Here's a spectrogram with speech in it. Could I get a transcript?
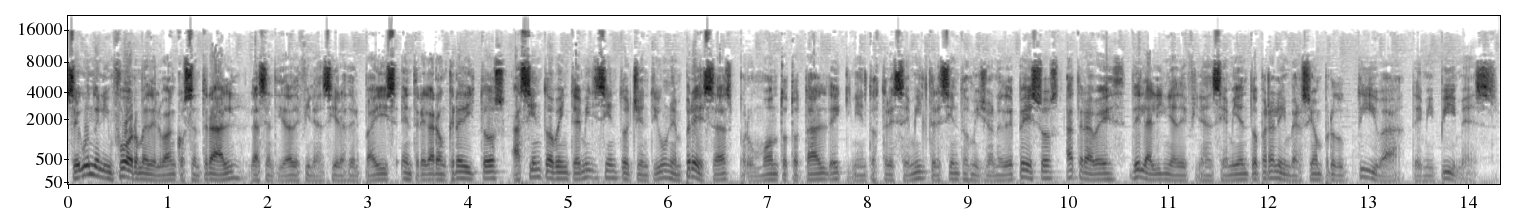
Según el informe del Banco Central, las entidades financieras del país entregaron créditos a 120.181 empresas por un monto total de 513.300 millones de pesos a través de la línea de financiamiento para la inversión productiva de MIPIMES.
